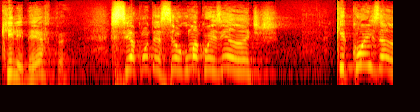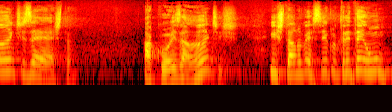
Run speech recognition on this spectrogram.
que liberta se acontecer alguma coisinha antes. Que coisa antes é esta? A coisa antes está no versículo 31.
